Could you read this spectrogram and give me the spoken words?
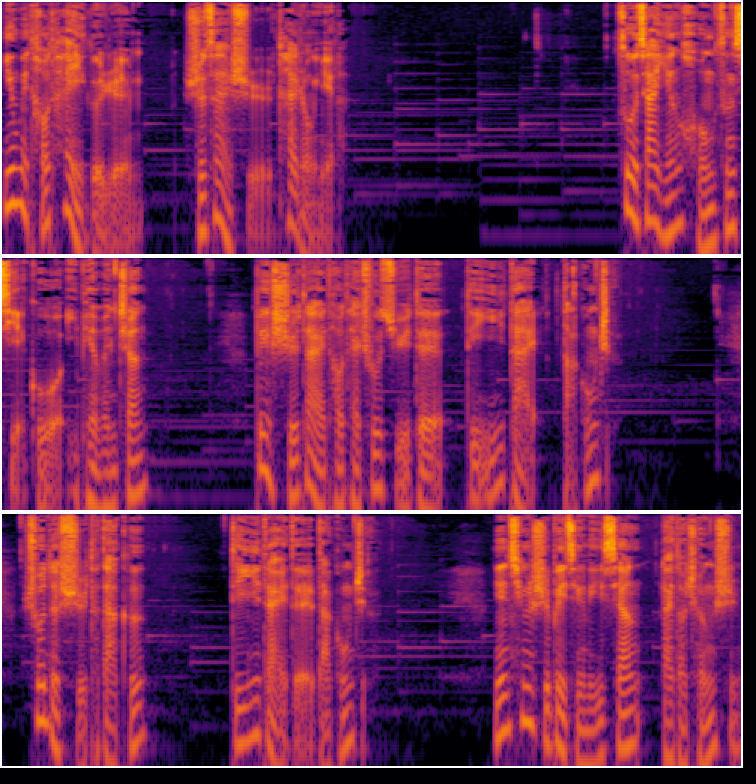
因为淘汰一个人实在是太容易了。作家严红曾写过一篇文章，《被时代淘汰出局的第一代打工者》，说的是他大哥，第一代的打工者，年轻时背井离乡来到城市，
